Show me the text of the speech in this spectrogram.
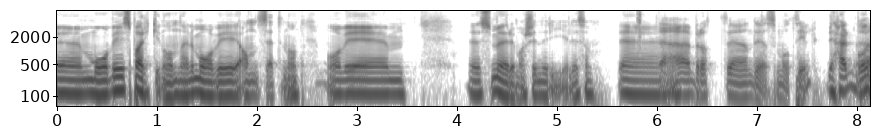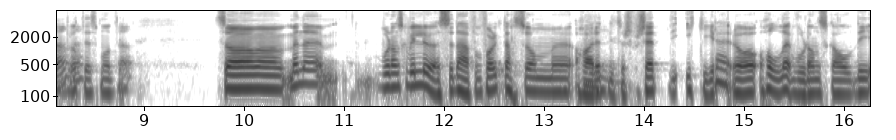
Uh, må vi sparke noen, eller må vi ansette noen? Må vi eh, smøre maskineriet, liksom? Det, Det er brått det som må til. det er brått, Ja, brått det som må til. Så, men eh, hvordan skal vi løse det her for folk da, som eh, har et nyttårsforsett de ikke greier å holde? Hvordan skal de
